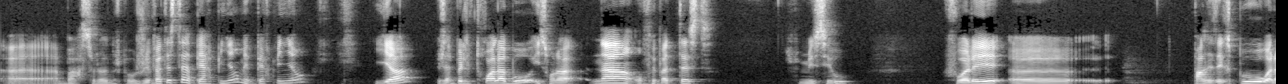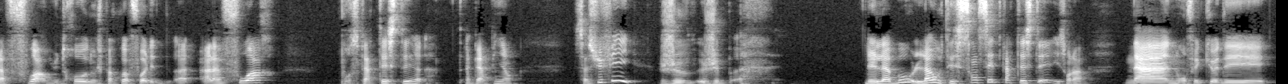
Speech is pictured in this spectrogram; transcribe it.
à Barcelone. Je, sais pas je vais faire tester à Perpignan, mais Perpignan, il y a, j'appelle trois labos, ils sont là. Non, on fait pas de test. mais c'est où? Faut aller euh, par des expos ou à la foire du trône ou je sais pas quoi. Faut aller à la foire pour se faire tester à Perpignan. Ça suffit. Je, je... Les labos, là où tu es censé te faire tester, ils sont là. Nah, nous on fait que des.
